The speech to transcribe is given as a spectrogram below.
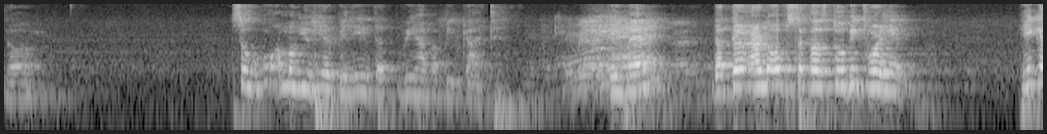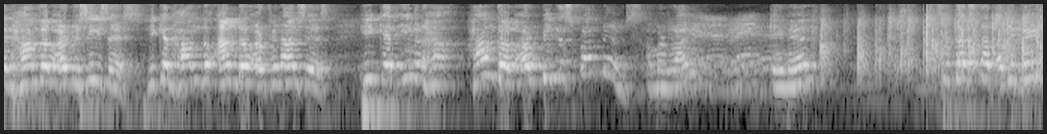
No. So who among you here believe that we have a big God? Amen. That there are no obstacles too big for Him. He can handle our diseases. He can handle, handle our finances. He can even ha- handle our biggest problems. Am I right? Amen. So that's not a debate.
